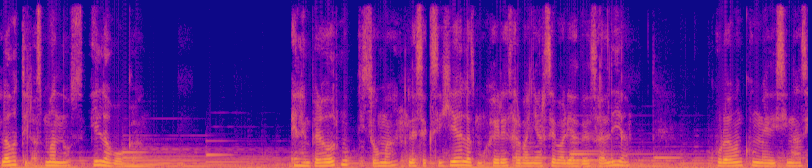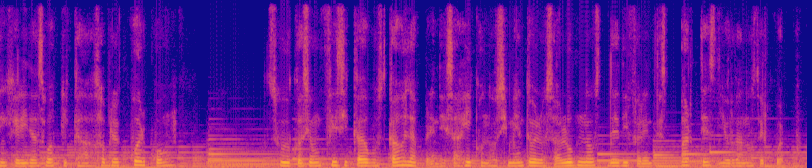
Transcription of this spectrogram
lávate las manos y la boca. El emperador Moctezuma les exigía a las mujeres al bañarse varias veces al día. Curaban con medicinas ingeridas o aplicadas sobre el cuerpo su educación física buscaba el aprendizaje y conocimiento de los alumnos de diferentes partes y órganos del cuerpo.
